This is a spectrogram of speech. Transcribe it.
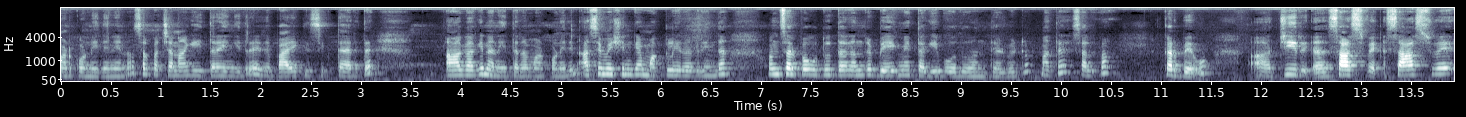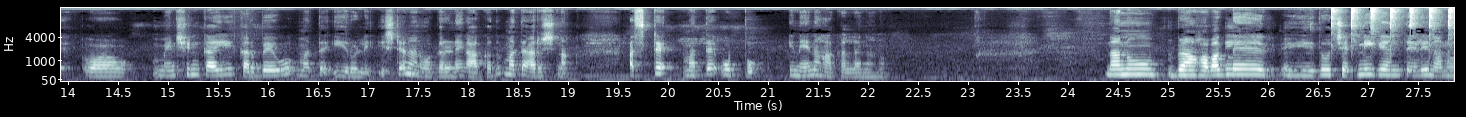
ಮಾಡ್ಕೊಂಡಿದ್ದೀನಿ ನಾನು. ಸ್ವಲ್ಪ ಚೆನ್ನಾಗಿ ಈ ಥರ ಹೆಂಗಿದ್ರೆ ಬಾಯಿಗೆ ಸಿಗ್ತಾ ಇರುತ್ತೆ. ಹಾಗಾಗಿ ನಾನು ಈ ಥರ ಮಾಡ್ಕೊಂಡಿದ್ದೀನಿ. ಹಸಿಮೆಣಸಿನ್ಕಾಯಿ ಮಕ್ಕಳಿರೋದ್ರಿಂದ ಒಂದು ಸ್ವಲ್ಪ ಉದ್ದುದ್ದಾಗ ಅಂದರೆ ಬೇಗನೆ ತೆಗಿಬೋದು ಅಂತ ಹೇಳ್ಬಿಟ್ಟು, ಮತ್ತು ಸ್ವಲ್ಪ ಕರಿಬೇವು ಜೀರಿ ಸಾಸಿವೆ. ಸಾಸಿವೆ ಮೆಣಸಿನ್ಕಾಯಿ, ಕರಿಬೇವು, ಮತ್ತು ಈರುಳ್ಳಿ. ಇಷ್ಟೇ ನಾನು ಒಗ್ಗರಣೆಗೆ ಹಾಕೋದು. ಮತ್ತು ಅರಿಶಿನ ಅಷ್ಟೇ. ಮತ್ತು ಉಪ್ಪು. ಇನ್ನೇನು ಹಾಕಲ್ಲ ನಾನು. ನಾನು ಆವಾಗಲೇ ಇದು ಚಟ್ನಿಗೆ ಅಂತೇಳಿ ನಾನು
